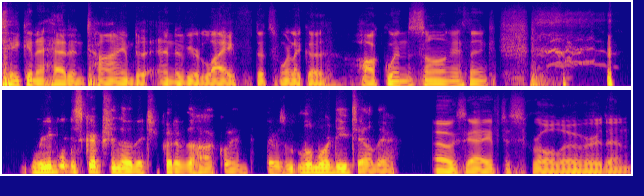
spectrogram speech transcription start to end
taken ahead in time to the end of your life. That's more like a hawkwind song i think. Read the description though that you put of the Hawkwind. There was a little more detail there. oh see i have to scroll over then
